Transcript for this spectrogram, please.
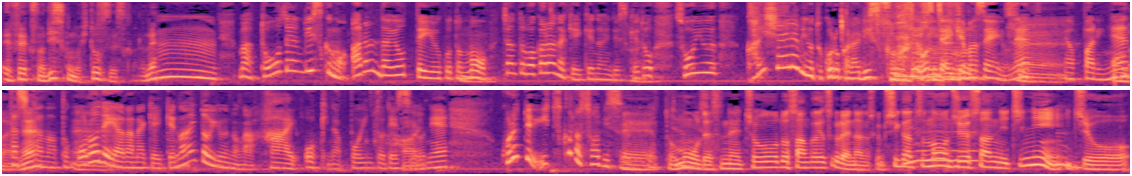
FX のリスクの一つですからね、うん。まあ、当然リスクもあるんだよっていうこともちゃんと分からなきゃいけないんですけど、うんはい、そういう会社選びのところからリスクを背負っちゃいけませんよね、やっぱりね、ね、確かなところでやらなきゃいけないというのが、はい、大きなポイントですよね。はい。これっていつからサービスえー、ともうですねちょうど3か月ぐらいなんですけど4月の13日に一応、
